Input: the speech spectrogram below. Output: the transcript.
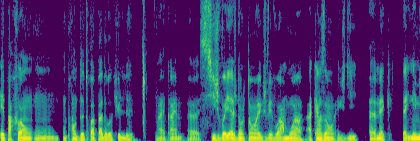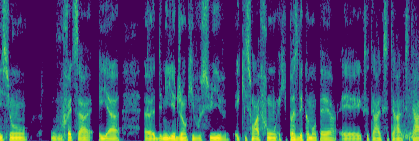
et parfois, on, on, on, prend deux trois pas de recul de Ouais, quand même. Euh, si je voyage dans le temps et que je vais voir moi à 15 ans et que je dis, euh, mec, t'as une émission où vous faites ça et il y a euh, des milliers de gens qui vous suivent et qui sont à fond et qui postent des commentaires et etc etc etc.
